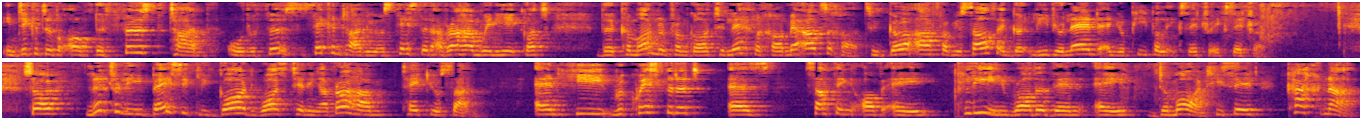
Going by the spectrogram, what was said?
indicative of the first time or the first, second time he was tested, Abraham, when he got the commandment from God to lech lecha me'atzecha, to go out from yourself and go, leave your land and your people, etc., etc. So literally, basically, God was telling Abraham, take your son. And he requested it as something of a plea rather than a demand. He said, kachna,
